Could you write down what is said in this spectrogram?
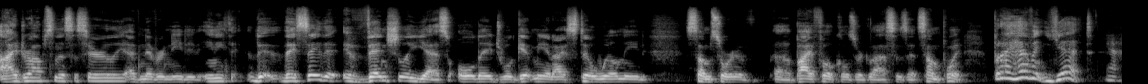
eye drops necessarily. I've never needed anything. They, they say that eventually, yes, old age will get me, and I still will need some sort of uh, bifocals or glasses at some point. But I haven't yet. Yeah.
